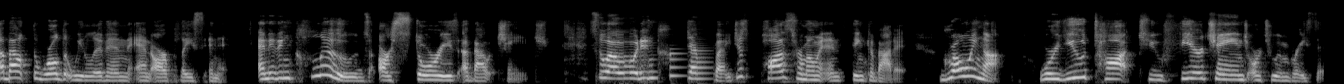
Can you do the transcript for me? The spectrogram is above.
about the world that we live in and our place in it. and it includes our stories about change. So I would encourage everybody just pause for a moment and think about it. Growing up, were you taught to fear change or to embrace it?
